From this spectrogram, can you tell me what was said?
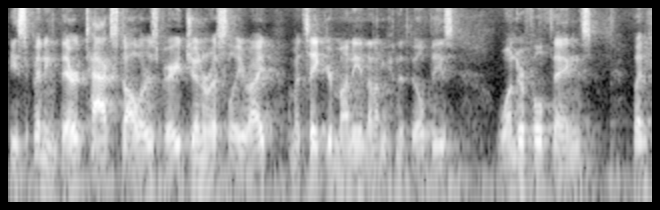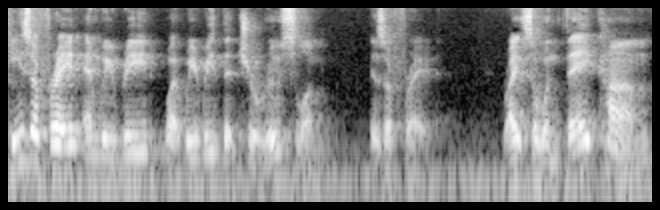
He's spending their tax dollars very generously, right? I'm going to take your money and then I'm going to build these wonderful things. But he's afraid, and we read what we read that Jerusalem is afraid, right? So when they come,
